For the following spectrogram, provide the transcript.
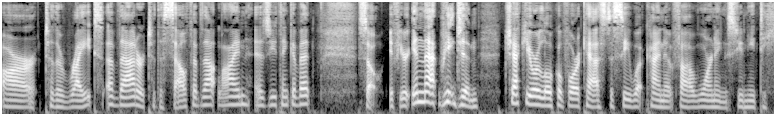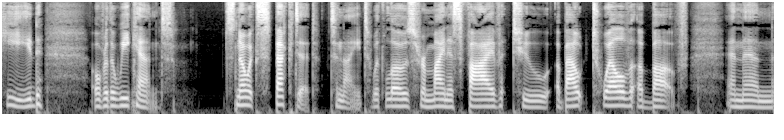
are to the right of that or to the south of that line as you think of it. So if you're in that region, check your local forecast to see what kind of uh, warnings you need to heed over the weekend. Snow expected tonight with lows from minus 5 to about 12 above. And then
